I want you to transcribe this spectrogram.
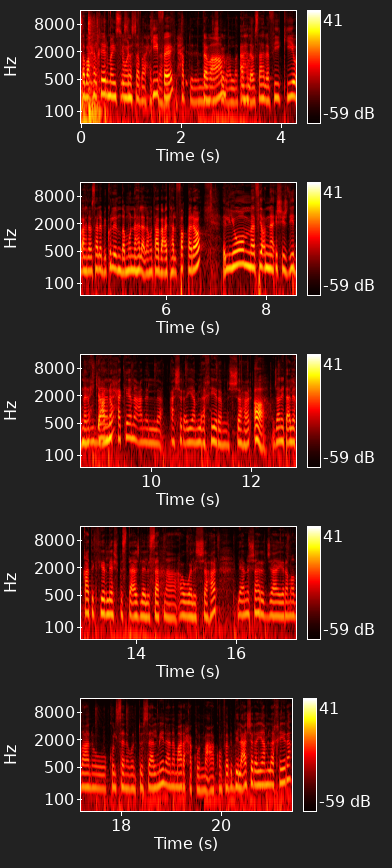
صباح الخير ميسون. صباحك. كيفك؟ الحمد لله. تمام. الله أهلا وسهلا فيكي وأهلا وسهلا بكل اللي انضموا لنا هلا لمتابعة هالفقرة. اليوم في عنا شيء جديد بدنا نحكي عنه. حكينا عن العشر أيام الأخيرة من الشهر. آه. جاني تعليقات كثير ليش مستعجلة لساتنا أول الشهر؟ لأنه الشهر الجاي رمضان وكل سنة وأنتم سالمين أنا ما راح أكون معكم فبدي العشر أيام الأخيرة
